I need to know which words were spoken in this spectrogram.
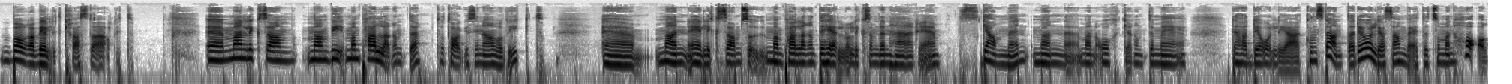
bara väldigt krasst och ärligt. Eh, man liksom, man, man pallar inte ta tag i sin övervikt. Eh, man är liksom, så, man pallar inte heller liksom den här eh, skammen. Man, eh, man orkar inte med det här dåliga, konstanta dåliga samvetet som man har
